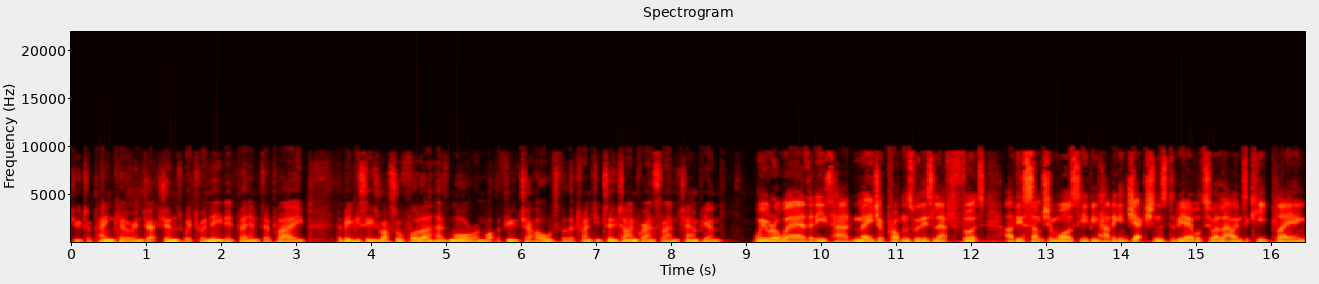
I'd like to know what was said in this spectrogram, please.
due to painkiller injections which were needed for him to play. The BBC's Russell Fuller has more on what the future holds for the 22 time Grand Slam champion. We were aware that he's had major problems with his left foot. Uh, the assumption was he'd been having injections to be able to allow him to keep playing.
